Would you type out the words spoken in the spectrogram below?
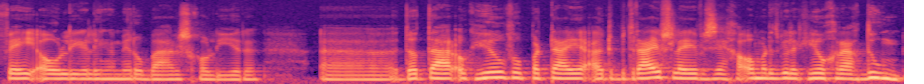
VO-leerlingen, middelbare scholieren. dat daar ook heel veel partijen uit het bedrijfsleven zeggen: Oh, maar dat wil ik heel graag doen.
